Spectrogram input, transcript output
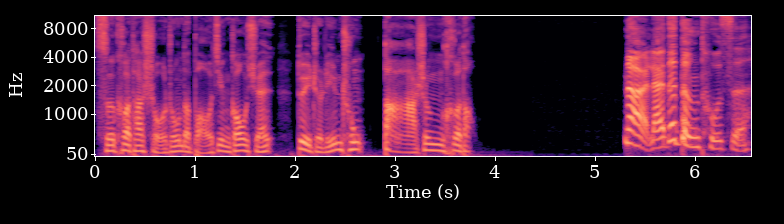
此刻，他手中的宝镜高悬，对着林冲大声喝道：“哪来的登徒子，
